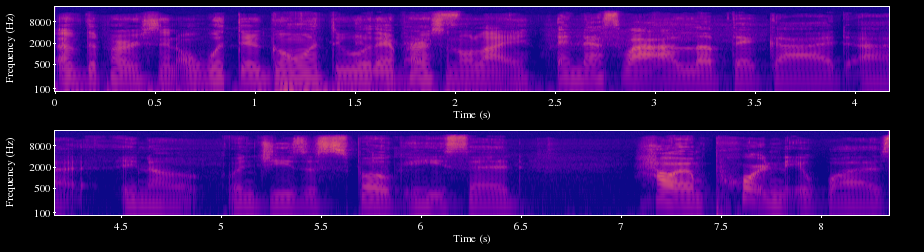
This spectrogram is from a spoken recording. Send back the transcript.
of the person or what they're going through or their personal life. and that's why I love that God, uh, you know, when Jesus spoke, he said how important it was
